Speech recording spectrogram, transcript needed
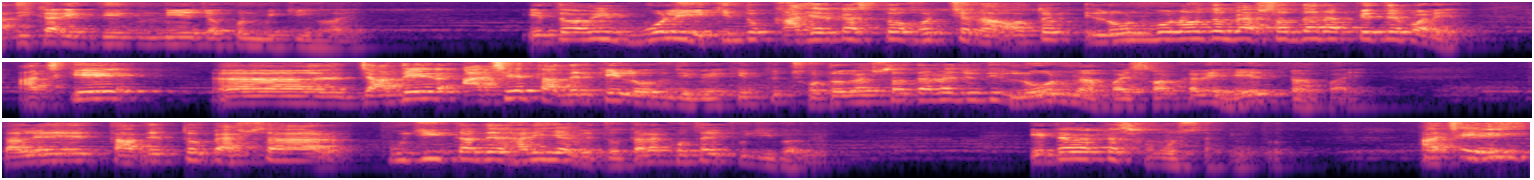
আধিকারিকদের নিয়ে যখন মিটিং হয়, এ তো আমি বলি, কিন্তু কাজের কাজ তো হচ্ছে না, অত লোন গোনাও তো ব্যবসার দ্বারা পেতে পারে। আজকে যাদের আছে তাদেরকে লোন দিবে, কিন্তু ছোট ব্যবসার দ্বারা যদি লোন না পায়, সরকারি হেল্প না পায়, তাহলে তাদের তো ব্যবসার পুঁজি তাদের হারিয়ে যাবে তো, তারা কোথায় পুঁজি পাবে? এটাও একটা সমস্যা কিন্তু। আজকে এই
